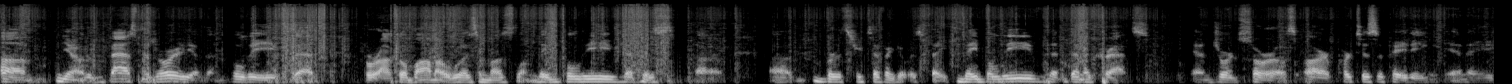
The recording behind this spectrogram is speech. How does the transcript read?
um, you know, the vast majority of them believe that Barack Obama was a Muslim. They believe that his uh, uh, birth certificate was fake. They believe that Democrats and George Soros are participating in a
